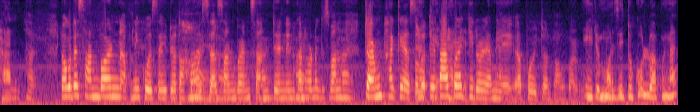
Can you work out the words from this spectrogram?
ভাল। লগতে ছানবাৰ্ণ আপুনি কৈছে এইটো এটা সমস্যা ছানবাৰ্ণ ছানটেন এনেকুৱা ধৰণৰ কিছুমান টাৰ্ম থাকে আচলতে। তাৰ পৰা কিদৰে আমি পৰিত্ৰাণ পাব পাৰোঁ? এইটো মই যিটো ক'লোঁ আপোনাক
